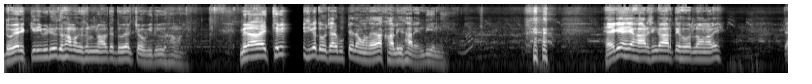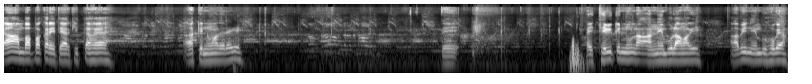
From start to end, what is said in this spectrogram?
2021 ਦੀ ਵੀਡੀਓ ਦਿਖਾਵਾਂਗੇ ਤੁਹਾਨੂੰ ਨਾਲ ਤੇ 2024 ਦੀ ਵੀ ਦਿਖਾਵਾਂਗੇ। ਮੇਰਾ ਇੱਥੇ ਵੀ ਸੀਗਾ, ਦੋ ਚਾਰ ਬੂਟੇ ਲਾਉਣ ਦਾ ਇਹਦਾ ਖਾਲੀ ਥਾਂ ਰਹਿੰਦੀ ਇੰਨੀ। ਹੈਗੇ ਇਹ ਹਾਰ ਸ਼ਿੰਗਾਰ ਤੇ ਹੋਰ ਲਾਉਣ ਵਾਲੇ। ਤੇ ਆ ਅੰਬ ਆਪਾਂ ਘਰੇ ਤਿਆਰ ਕੀਤਾ ਹੋਇਆ ਹੈ। ਆ ਕਿੰਨੂਆਂ ਦੇ ਰਹਿ ਗਏ। ਤੇ ਇੱਥੇ ਵੀ ਕਿੰਨੂ ਲਾ ਨਿੰਬੂ ਲਾਵਾਂਗੇ। ਆ ਵੀ ਨਿੰਬੂ ਹੋ ਗਿਆ।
